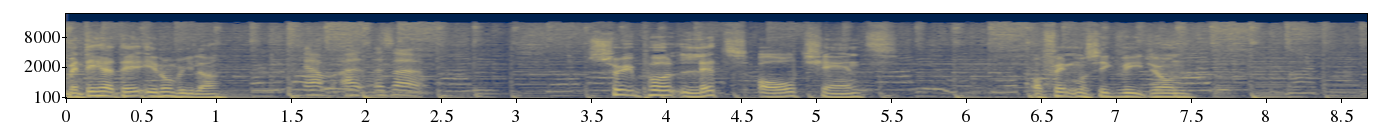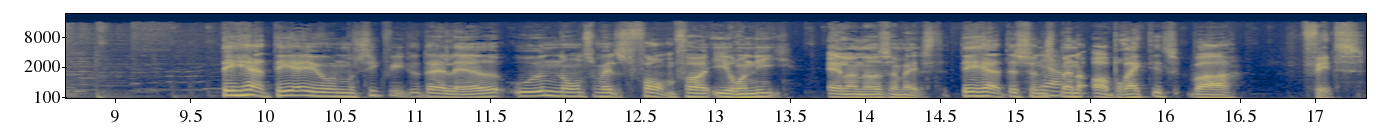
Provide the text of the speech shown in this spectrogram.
Men det her, det er endnu vildere. Ja, al- altså, Søg på Let's All Chant og find musikvideoen. Det her, det er jo en musikvideo, der er lavet uden nogen som helst form for ironi eller noget som helst. Det her, det synes ja. man oprigtigt var fedt.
